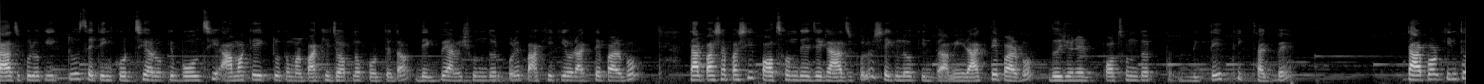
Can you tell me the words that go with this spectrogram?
গাছগুলোকে একটু সেটিং করছি আর ওকে বলছি, আমাকে একটু তোমার পাখির যত্ন করতে দাও। দেখবে আমি সুন্দর করে পাখিকেও রাখতে পারব। তার পাশাপাশি পছন্দের যে গাছগুলো, সেগুলো কিন্তু আমি রাখতে পারব। দুইজনের পছন্দর দিকটাই ঠিক থাকবে। তারপর কিন্তু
